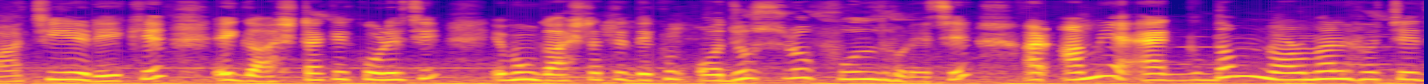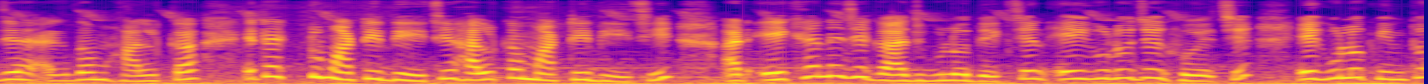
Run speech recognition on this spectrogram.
বাঁচিয়ে রেখে এই গাছটাকে করেছি এবং গাছটাতে দেখুন অজস্র ফুল ধরেছে। আর আমি একদম নর্মাল হচ্ছে যে একদম হালকা, এটা একটু মাটি দিয়েছি, হালকা মাটি দিয়েছি। আর এখানে যে গাছগুলো দেখছেন, এইগুলো যে হয়েছে, এগুলো কিন্তু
